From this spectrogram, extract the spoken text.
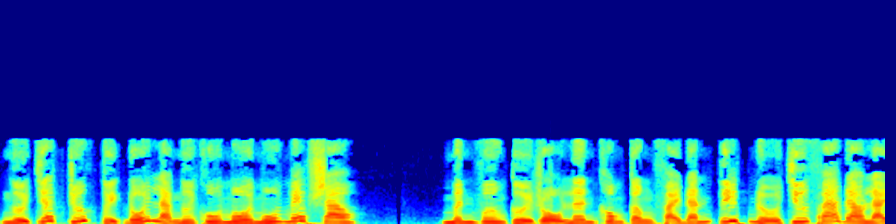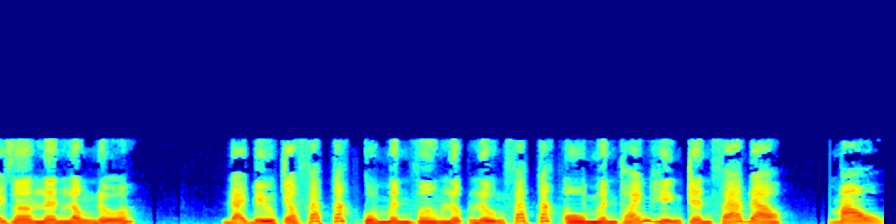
người chết trước tuyệt đối là ngươi khu môi múa mép sao. Minh Vương cười rộ lên không cần phải đánh tiếp nữa chứ phá đao lại dơ lên lần nữa. Đại biểu cho pháp tắc của Minh Vương lực lượng pháp tắc U Minh thoáng hiện trên phá đao. Mau!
